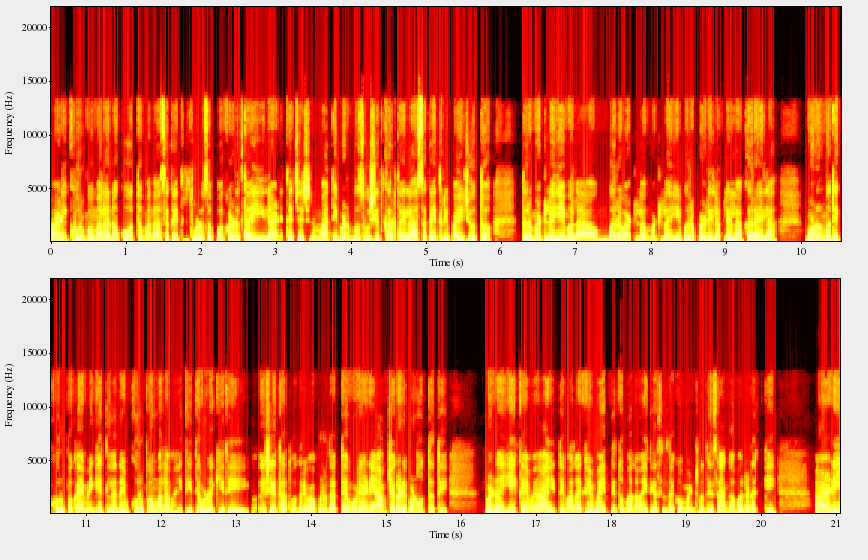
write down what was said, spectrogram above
आणि खुरपं मला नको होतं. मला असं काहीतरी थोडंसं पकडता येईल आणि त्याच्याची माती पण भुसभुशीत करता येईल असं काहीतरी पाहिजे होतं. तर म्हटलं हे मला बरं वाटलं. म्हटलं हे बरं पडेल आपल्याला करायला. म्हणून मग ते खुरपं काही मी घेतलं नाही. खुरपं मला माहिती तेवढं की ते शेतात वगैरे वापरतात त्यामुळे आणि आमच्याकडे पण होतं ते. पण हे काय आहे ते मला काही माहीत नाही. तुम्हाला माहिती असेल तर कमेंटमध्ये सांगा मला नक्की. आणि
